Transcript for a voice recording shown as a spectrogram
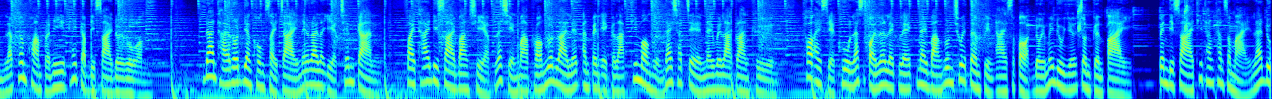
มและเพิ่มความประณีตให้กับดีไซน์โดยรวม ด้านท้ายรถยังคงใส่ใจในรายละเอียดเช่นกัน ไฟท้ายดีไซน์บางเฉียบและเฉียงมาพร้อมลวดลายเล็กอันเป็นเอกลักษณ์ที่มองเห็นได้ชัดเจนในเวลากลางคืน ท่อไอเสียคู่และสปอยเลอร์เล็กๆ ในบางรุ่นช่วยเติมกลิ่นอายสปอร์ตโดยไม่ดูเยอะจนเกินไป เป็นดีไซน์ที่ทั้งทันสมัยและดู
